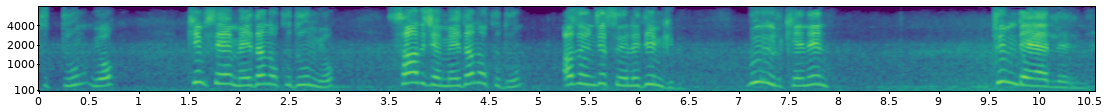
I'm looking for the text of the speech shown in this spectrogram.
tuttuğum yok. Kimseye meydan okuduğum yok. Sadece meydan okuduğum az önce söylediğim gibi bu ülkenin tüm değerlerini,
